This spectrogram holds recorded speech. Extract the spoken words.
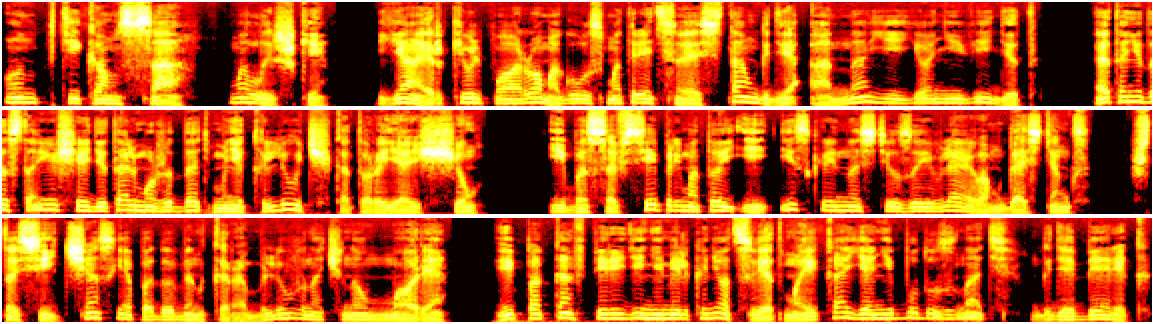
«он птикомса» малышки. Я, Эркюль Пуаро, могу усмотреть связь там, где она ее не видит. Эта недостающая деталь может дать мне ключ, который я ищу, ибо со всей прямотой и искренностью заявляю вам, Гастингс, что сейчас я подобен кораблю в ночном море, и пока впереди не мелькнет свет маяка, я не буду знать, где берег.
